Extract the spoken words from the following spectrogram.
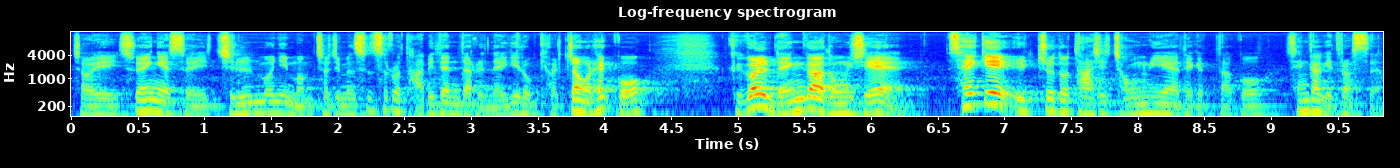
저희 수행 에세이 질문이 멈춰지면 스스로 답이 된다를 내기로 결정을 했고 그걸 낸과 동시에 세계 일주도 다시 정리해야 되겠다고 생각이 들었어요.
